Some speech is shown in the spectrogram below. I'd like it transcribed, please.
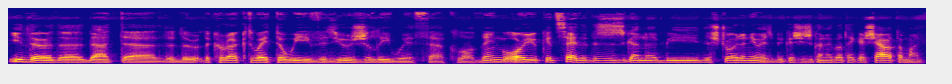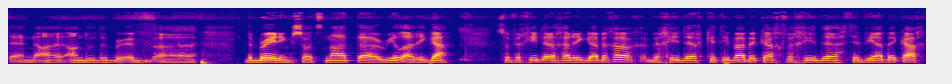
Either the that uh, the, the, the correct way to weave is usually with uh, clothing, or you could say that this is going to be destroyed anyways because she's going to go take a shower tomorrow and uh, undo the uh, the braiding, so it's not uh, real ariga. So וכי דרך הריגה בכך, וכי דרך כתיבה בכך, וכי דרך תביעה בכך.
